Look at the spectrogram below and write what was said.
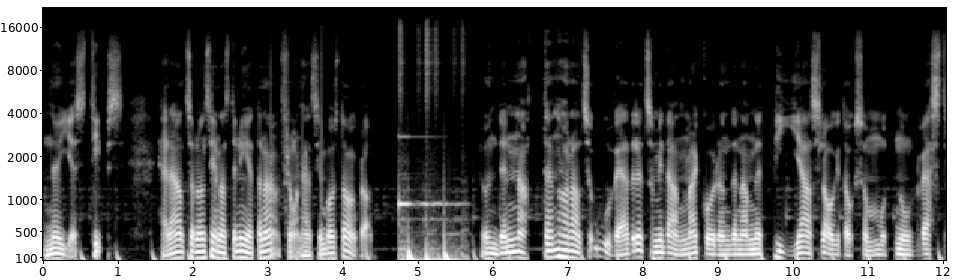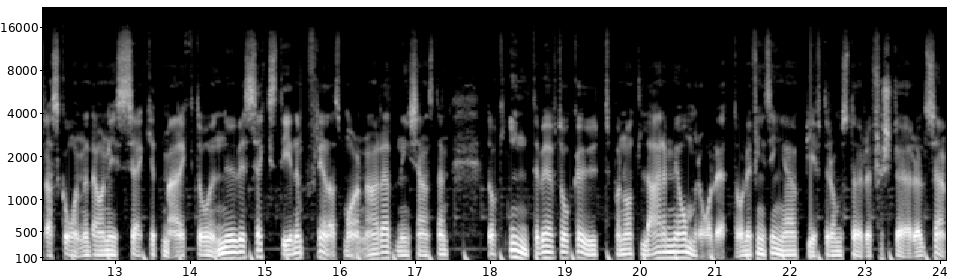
nöjestips. Här är alltså de senaste nyheterna från Helsingborgs Dagblad. Under natten har alltså ovädret som i Danmark går under namnet Pia slagit också mot nordvästra Skåne, det har ni säkert märkt. Och nu vid sextiden på fredagsmorgonen har räddningstjänsten dock inte behövt åka ut på något larm i området och det finns inga uppgifter om större förstörelse.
